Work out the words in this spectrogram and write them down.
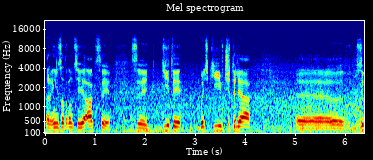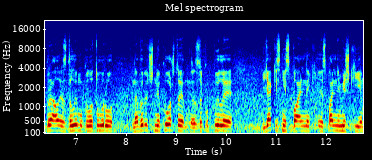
організаторам цієї акції це діти, батьки, вчителя е, зібрали, здали макулатуру на виручені кошти, закупили якісні спальник, спальні мішки.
